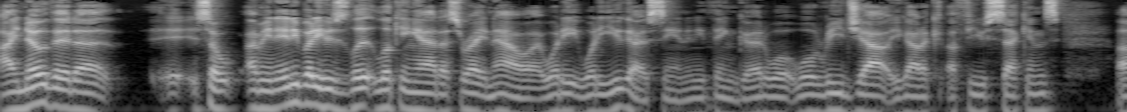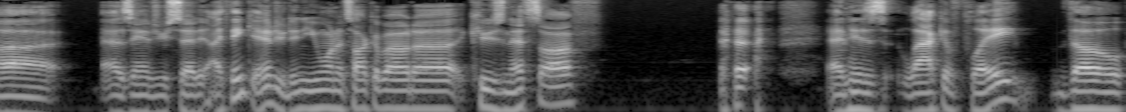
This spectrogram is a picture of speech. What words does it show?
I know that. Uh, so I mean, anybody who's li- looking at us right now, uh, what do you, what are you guys seeing? Anything good? We'll we'll read you out. You got a, a few seconds. Uh, as Andrew said, I think Andrew, didn't you want to talk about uh, Kuznetsov and his lack of play? Though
